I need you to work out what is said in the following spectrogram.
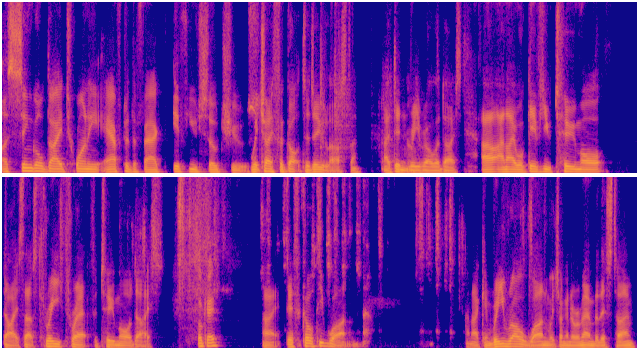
a single die 20 after the fact if you so choose. which I forgot to do last time. I didn't re-roll the dice, uh, and I will give you two more dice. That's three threat for two more dice. okay. All right, difficulty one, and I can re-roll one, which I'm going to remember this time.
